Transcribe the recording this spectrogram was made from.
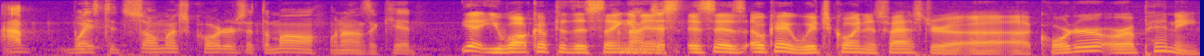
I wasted so much quarters at the mall when I was a kid. Yeah, you walk up to this thing And and, I it's, just- it says, "Okay, which coin is faster, a, a quarter or a penny?"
